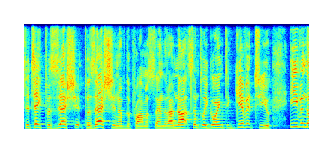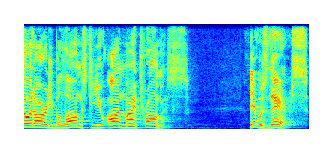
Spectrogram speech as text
to take possession, possession of the promised land, that I'm not simply going to give it to you, even though it already belongs to you on my promise. It was theirs.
